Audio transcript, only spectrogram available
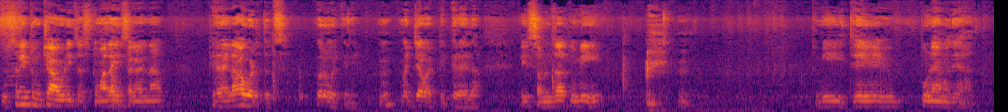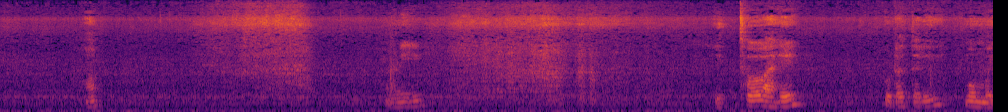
दुसरंही तुमच्या आवडीच तुम्हालाही सगळ्यांना फिरायला आवडतच. बरोबर की नाही? मज्जा वाटते फिरायला. की समजा तुम्ही तुम्ही इथे पुण्यामध्ये आहात. आणि इथं आहे कुठंतरी मुंबई.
